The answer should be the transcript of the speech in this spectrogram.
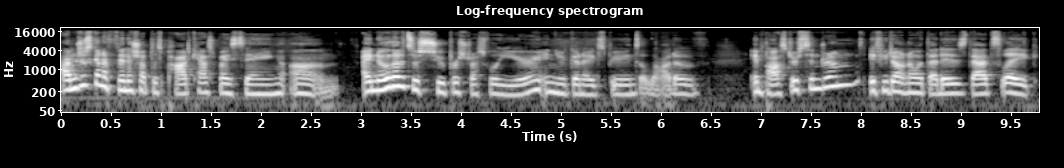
i'm just gonna finish up this podcast by saying um i know that it's a super stressful year and you're gonna experience a lot of imposter syndrome. If you don't know what that is that's like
